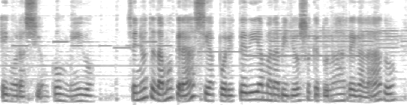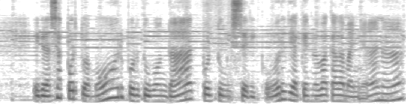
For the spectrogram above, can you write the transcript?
en oración conmigo. Señor, te damos gracias por este día maravilloso que tú nos has regalado. Eh, gracias por tu amor, por tu bondad, por tu misericordia que es nueva cada mañana.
